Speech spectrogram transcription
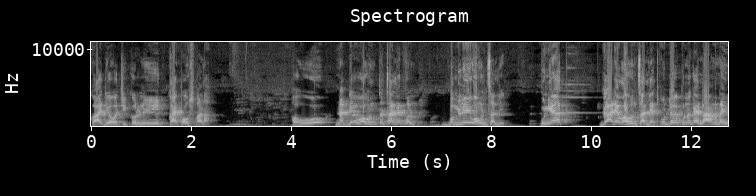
काय देवाची करणी? काय पाऊस पाडा? अहो नद्या वाहून तर चालल्या पण बंगले वाहून चालले. पुण्यात गाड्या वाहून चालल्यात. कुठं? पुन्हा काय लांब नाही.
